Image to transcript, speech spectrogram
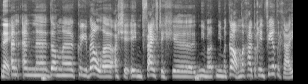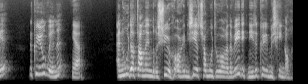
Nee. En, en eh, dan eh, kun je wel, eh, als je 1,50 eh niet, meer, niet meer kan, dan ga je toch 1,40 rijden? Dan kun je ook winnen. Ja. En hoe dat dan in dressuur georganiseerd zou moeten worden, dat weet ik niet. Dan kun je misschien nog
